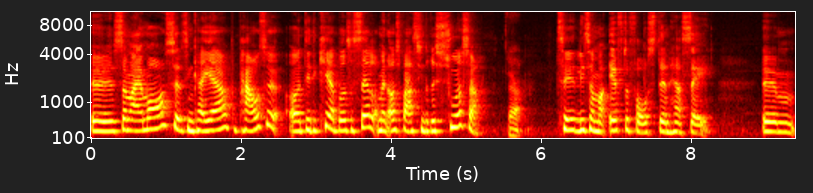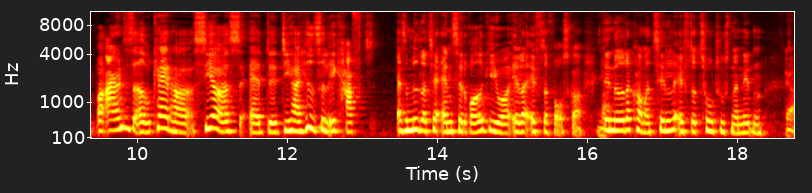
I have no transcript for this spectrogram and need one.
Øh, så Maya Moore sætter sin karriere på pause, og dedikerer både sig selv, men også bare sine ressourcer Ja. Til ligesom at efterforske den her sag. Øhm, og Irons' advokat har, siger også, at øh, de har hidtil ikke haft altså midler til at ansætte rådgivere eller efterforskere. Nej. Det er noget, der kommer til efter 2019, Ja.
